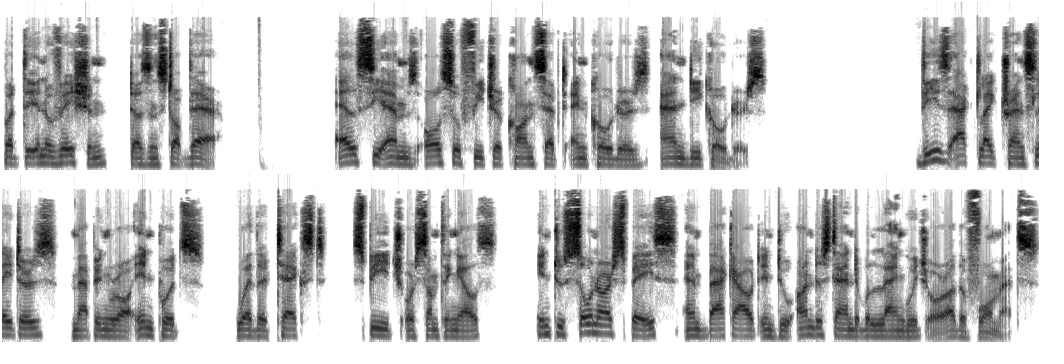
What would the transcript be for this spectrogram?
But the innovation doesn't stop there. LCMs also feature concept encoders and decoders. These act like translators, mapping raw inputs, whether text, speech, or something else, into sonar space and back out into understandable language or other formats.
